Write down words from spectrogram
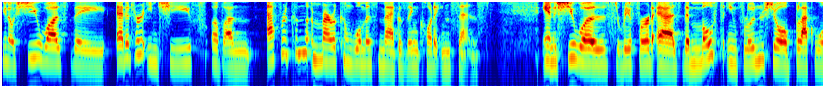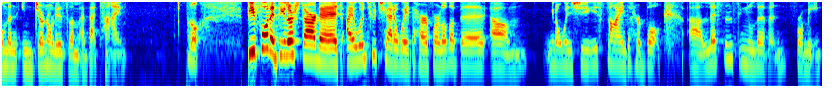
you know, she was the editor in chief of an African American woman's magazine called Essence, and she was referred as the most influential black woman in journalism at that time. So before the dealer started, I went to chat with her for a little bit. Um, you know, when she signed her book, uh, Lessons in Living, for me.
